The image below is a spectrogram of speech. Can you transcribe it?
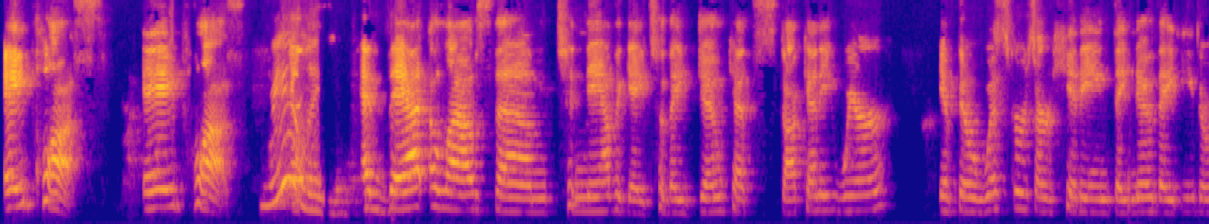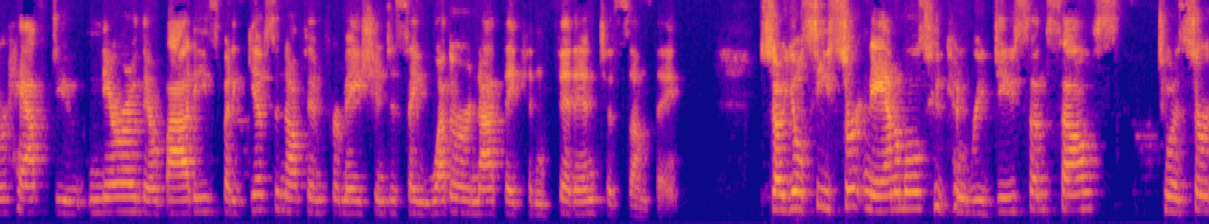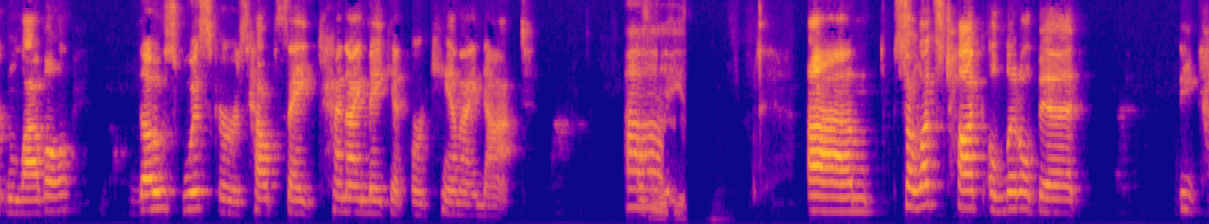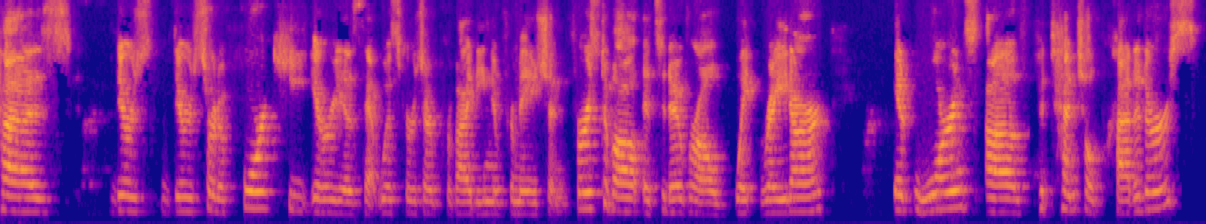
A plus. A plus. Really? And that allows them to navigate so they don't get stuck anywhere. If their whiskers are hitting, they know they either have to narrow their bodies, but it gives enough information to say whether or not they can fit into something. So you'll see certain animals who can reduce themselves to a certain level. Those whiskers help say, can I make it or can I not? Um, Um, so let's talk a little bit because there's there's sort of four key areas that whiskers are providing information. First of all, it's an overall radar. It warns of potential predators.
